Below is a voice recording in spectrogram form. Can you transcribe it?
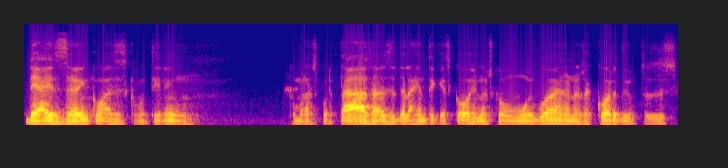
de a veces se ven como a veces como tienen como las portadas, a veces de la gente que escoge no es como muy buena, no es acorde, entonces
